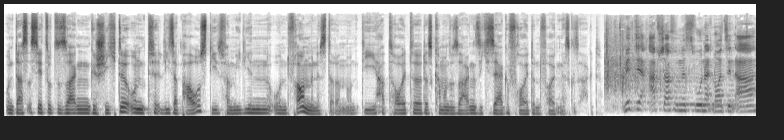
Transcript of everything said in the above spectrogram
Und das ist jetzt sozusagen Geschichte. Und Lisa Paus, die ist Familien- und Frauenministerin. Und die hat heute, das kann man so sagen, sich sehr gefreut und Folgendes gesagt. Mit der Abschaffung des 219a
